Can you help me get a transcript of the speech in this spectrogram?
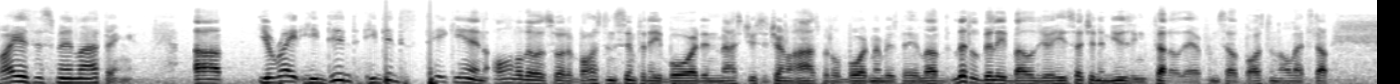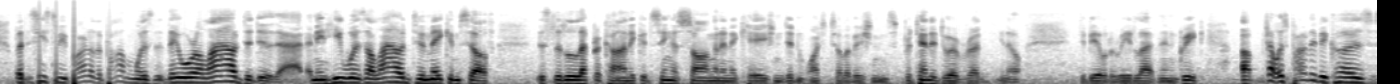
Why is this man laughing? Uh, you're right. He did. He did take in all of those sort of Boston Symphony Board and Massachusetts General Hospital board members. They loved little Billy Bulger. He's such an amusing fellow there from South Boston, all that stuff. But it seems to me part of the problem was that they were allowed to do that. I mean, he was allowed to make himself this little leprechaun. He could sing a song on an occasion. Didn't watch television. Pretended to have read, you know, to be able to read Latin and Greek. Uh, that was partly because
